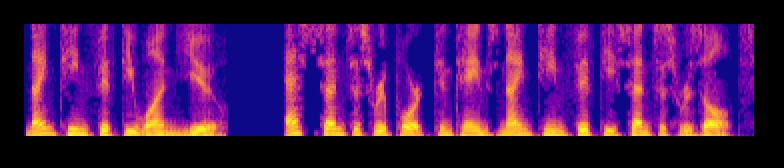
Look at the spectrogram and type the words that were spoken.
1951 U.S. Census report contains 1950 census results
